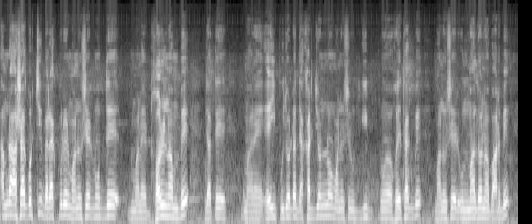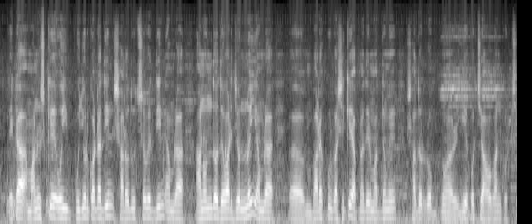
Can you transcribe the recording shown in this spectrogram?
আমরা আশা করছি ব্যারাকপুরের মানুষের মধ্যে মানে ঢল নামবে, যাতে মানে এই পুজোটা দেখার জন্য মানুষের উদ্গীব হয়ে থাকবে, মানুষের উন্মাদনা বাড়বে। এটা মানুষকে ওই পুজোর কটা দিন, শারদ উৎসবের দিন আমরা আনন্দ দেওয়ার জন্যই আমরা বারাকপুরবাসীকে আপনাদের মাধ্যমে সাদর ইয়ে করছি, আহ্বান করছি।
